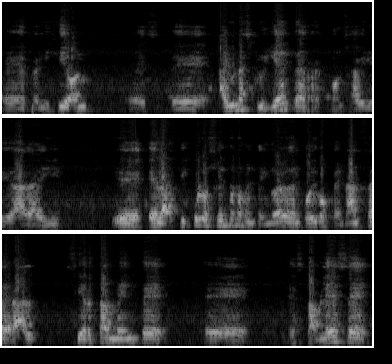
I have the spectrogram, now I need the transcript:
eh, religión, este, hay una excluyente responsabilidad ahí el artículo 199 del Código Penal Federal ciertamente establece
